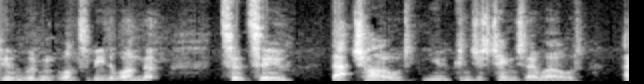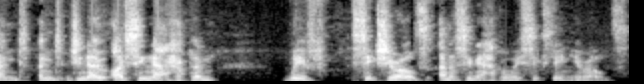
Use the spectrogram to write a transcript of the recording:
who wouldn't want to be the one that to to that child you can just change their world and and do you know I've seen that happen with six year olds and I've seen it happen with 16 year olds.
